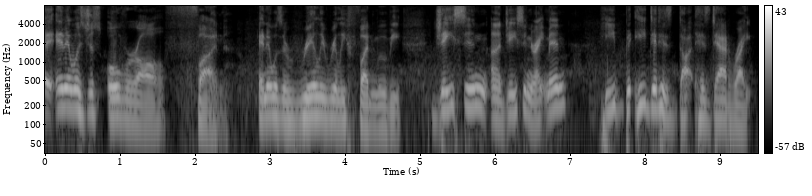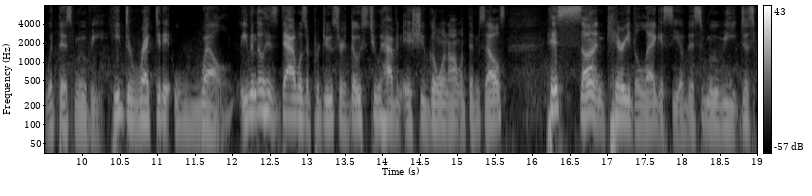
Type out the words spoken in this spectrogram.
And it was just overall fun. And it was a really, really fun movie. Jason, uh, Jason Reitman, he he did his his dad right with this movie. He directed it well. Even though his dad was a producer, those two have an issue going on with themselves. His son carried the legacy of this movie just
